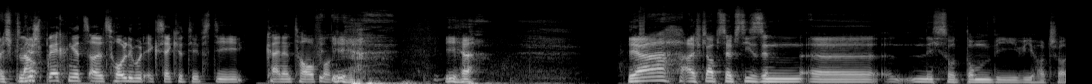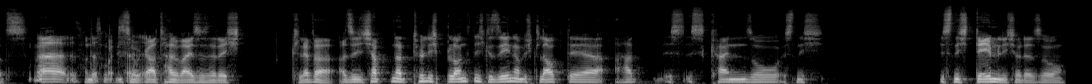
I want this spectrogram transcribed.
ich glaub, wir sprechen jetzt als Hollywood Executives, die keinen Tau von. Ja. Ja. Ja, aber ich glaube, selbst die sind äh, nicht so dumm wie, wie Hotshots. Ah, das, Und das mag sogar sein, ja. teilweise recht clever. Also ich habe natürlich Blond nicht gesehen, aber ich glaube, der hat ist, ist kein so, ist nicht ist nicht dämlich oder so.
